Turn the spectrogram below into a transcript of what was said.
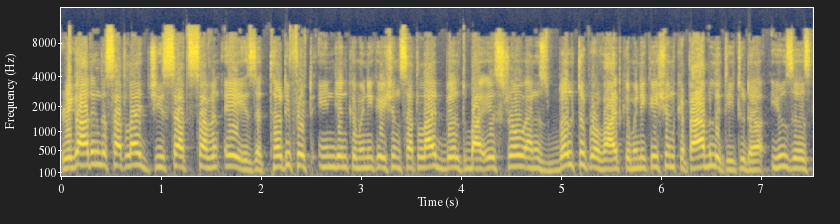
Regarding the satellite, GSAT-7A is the 35th Indian communication satellite built by ISRO and is built to provide communication capability to the users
